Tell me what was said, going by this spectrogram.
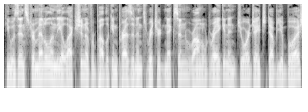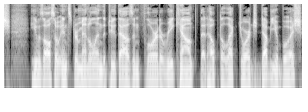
He was instrumental in the election of Republican Presidents Richard Nixon, Ronald Reagan, and George H.W. Bush. He was also instrumental in the 2000 Florida recount that helped elect George W. Bush.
